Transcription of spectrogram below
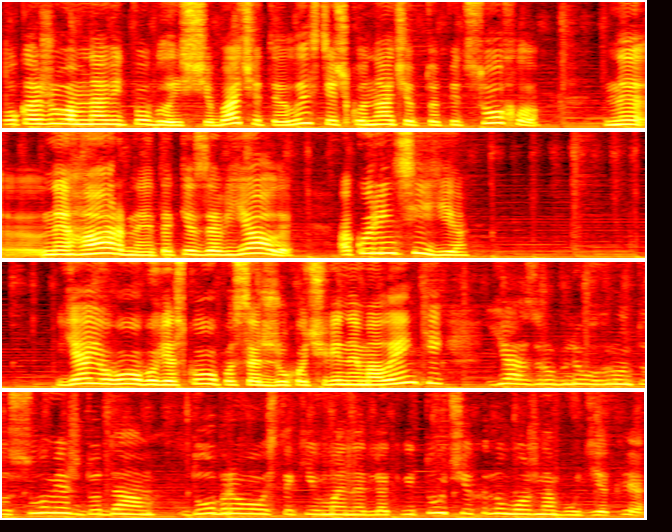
покажу вам навіть поближче. Бачите, листячко начебто підсохло, не, не гарне, таке зав'яле, а корінці є. Я його обов'язково посаджу, хоч він і маленький. Я зроблю ґрунтосуміш, додам добриво, ось такі в мене для квітучих, ну можна будь-яке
